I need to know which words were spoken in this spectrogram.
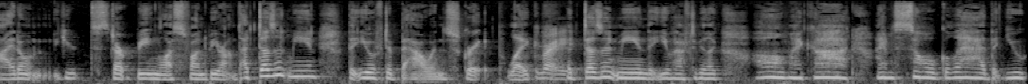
I don't, you start being less fun to be around. That doesn't mean that you have to bow and scrape. Like, Right. it doesn't mean that you have to be like, oh my God, I'm so glad that you,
